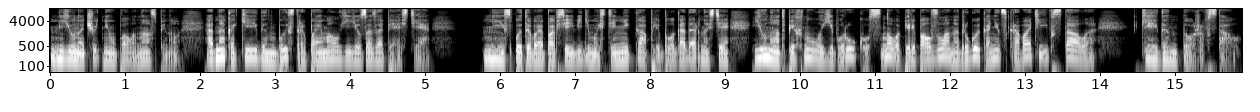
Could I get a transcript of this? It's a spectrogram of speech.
Юна чуть не упала на спину, однако Кейден быстро поймал ее за запястье — не испытывая, по всей видимости, ни капли благодарности, Юна отпихнула его руку, снова переползла на другой конец кровати и встала. Кейден тоже встал.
